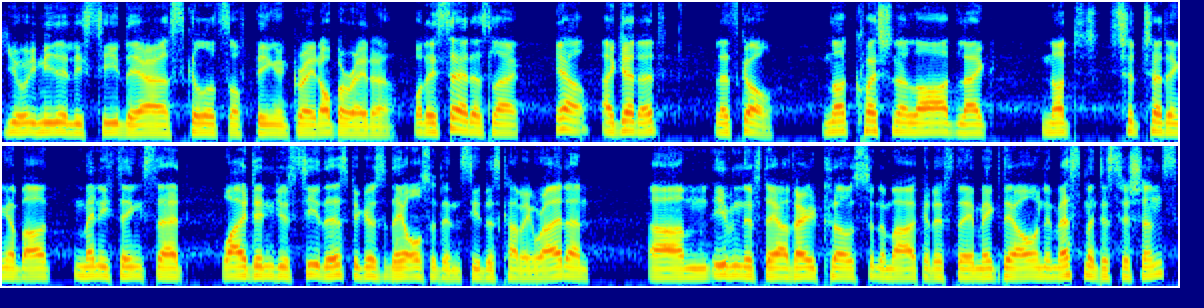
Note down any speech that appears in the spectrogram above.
you immediately see their skills of being a great operator. What they said is like, yeah, I get it. Let's go. Not question a lot, like not chit chatting about many things that why didn't you see this? Because they also didn't see this coming, right? And um, even if they are very close to the market, if they make their own investment decisions.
